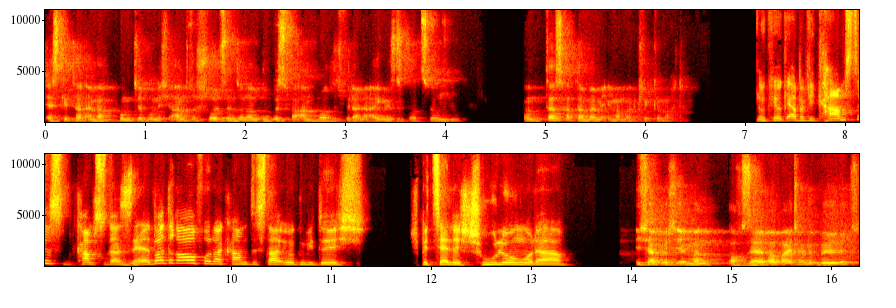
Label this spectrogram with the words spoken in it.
es gibt halt einfach Punkte, wo nicht andere schuld sind, sondern du bist verantwortlich für deine eigene Situation. Mhm. Und das hat dann bei mir irgendwann mal Klick gemacht. Okay, okay, aber wie kam es das? Kamst du da selber drauf oder kam das da irgendwie durch spezielle Schulung oder? Ich habe mich irgendwann auch selber weitergebildet.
